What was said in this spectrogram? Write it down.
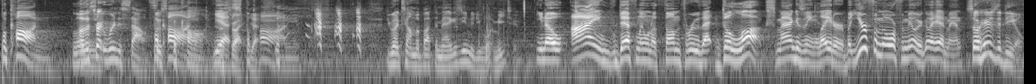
Pecan. Lou. Oh, that's right. We're in the south. So Pecan. it's pecan. Yes, that's right. yes. pecan. You want to tell them about the magazine, or do you want me to? You know, I definitely want to thumb through that deluxe magazine later, but you're fam- more familiar. Go ahead, man. So here's the deal.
